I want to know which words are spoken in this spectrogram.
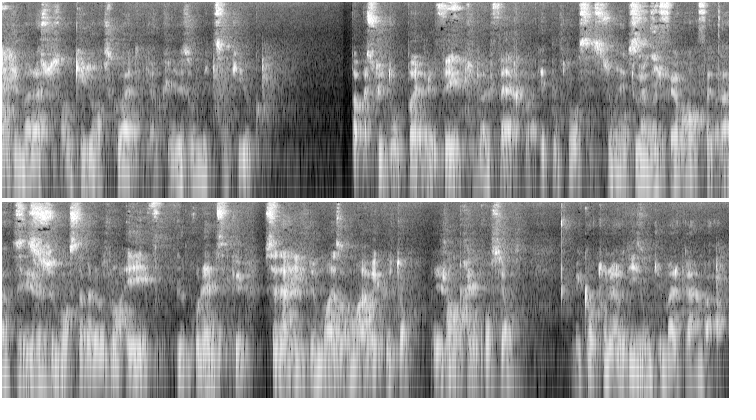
as du mal à 60 kg en squat, il n'y a aucune raison de mettre 100 kg. Pas parce que ton pote le fait que tu dois le faire. Quoi. Et pourtant, c'est On souvent est tous ça, différents, en fait. voilà, hein, c'est euh, souvent ça malheureusement. Et le problème, c'est que ça n'arrive de moins en moins avec le temps. Les gens prennent conscience. Mais quand on leur dit, ils ont du mal quand même à,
